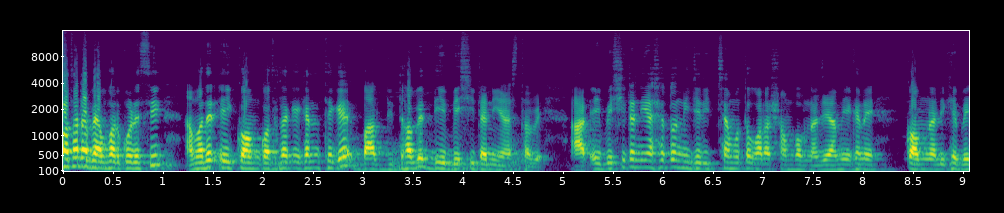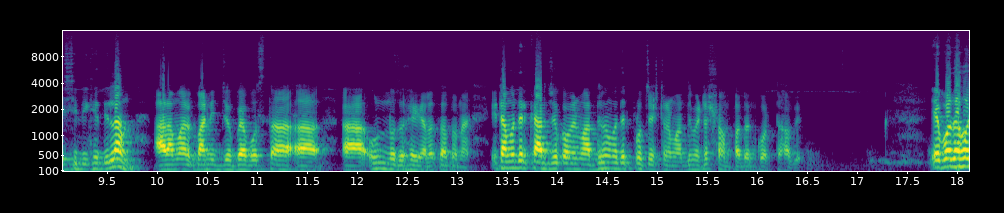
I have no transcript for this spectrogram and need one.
কথাটা ব্যবহার করেছি, আমাদের এই কম কথাটাকে এখান থেকে বাদ দিতে হবে, দিয়ে বেশিটা নিয়ে আসতে হবে। আর এই বেশিটা নিয়ে আসা তো নিজের ইচ্ছা মতো করা সম্ভব না যে আমি এখানে কম না লিখে বেশি লিখে দিলাম, আর আমার বাণিজ্য ব্যবস্থা উন্নত হয়ে গেল, তা তো না। এটা আমাদের কার্যক্রমের মাধ্যমে, আমাদের প্রচেষ্টার মাধ্যমে এটা সম্পাদন করতে হবে। এরপর দেখো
